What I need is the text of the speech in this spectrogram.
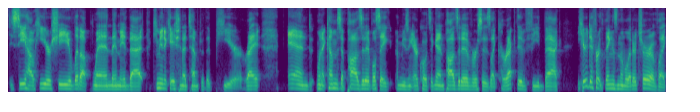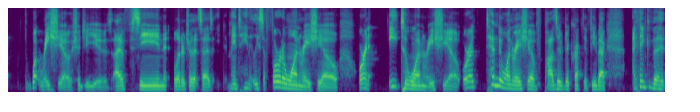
to see how he or she lit up when they made that communication attempt with a peer? Right and when it comes to positive, we'll say I'm using air quotes again, positive versus like corrective feedback, you hear different things in the literature of like what ratio should you use? I've seen literature that says maintain at least a four to one ratio or an eight to one ratio or a 10 to one ratio of positive to corrective feedback. I think the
